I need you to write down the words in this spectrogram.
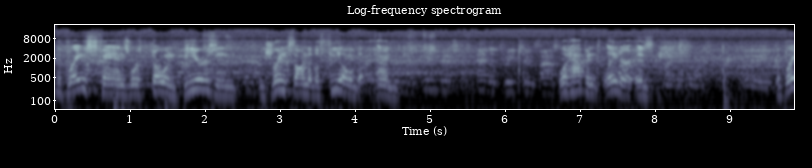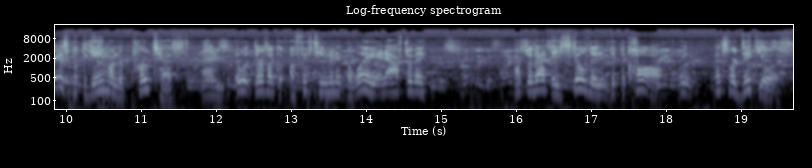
the Braves fans were throwing beers and drinks onto the field, and what happened later is the Braves put the game under protest, and it was there was like a, a 15 minute delay, and after they after that they still didn't get the call. I mean, that's ridiculous.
